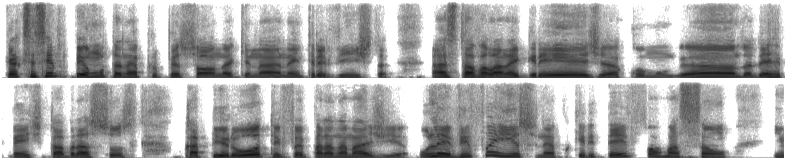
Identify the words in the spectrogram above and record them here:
Quero que você sempre pergunta né, para o pessoal aqui na, na entrevista: ah, você estava lá na igreja, comungando, de repente tu abraçou o capiroto e foi parar na magia. O Levi foi isso, né? Porque ele teve formação, em,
